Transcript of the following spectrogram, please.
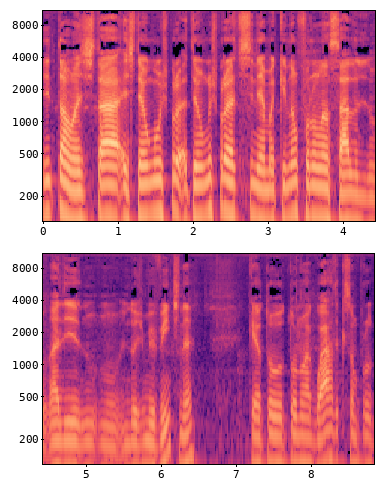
Então, a gente, tá, a gente tem, alguns, pro- tem alguns projetos de cinema que não foram lançados ali no- no- em 2020, né? Que eu tô, tô no aguardo, que são pro-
